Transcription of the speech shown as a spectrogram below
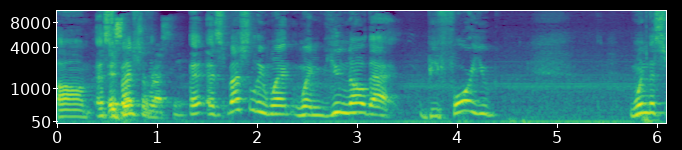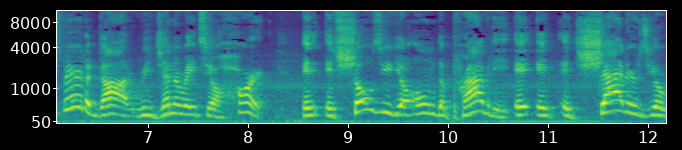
Um, especially, especially when when you know that before you, when the Spirit of God regenerates your heart, it, it shows you your own depravity. It, it, it shatters your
